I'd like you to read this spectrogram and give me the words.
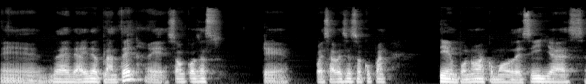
eh, de, ahí del plantel, eh, son cosas que pues a veces ocupan tiempo, ¿no? Acomodo de sillas,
